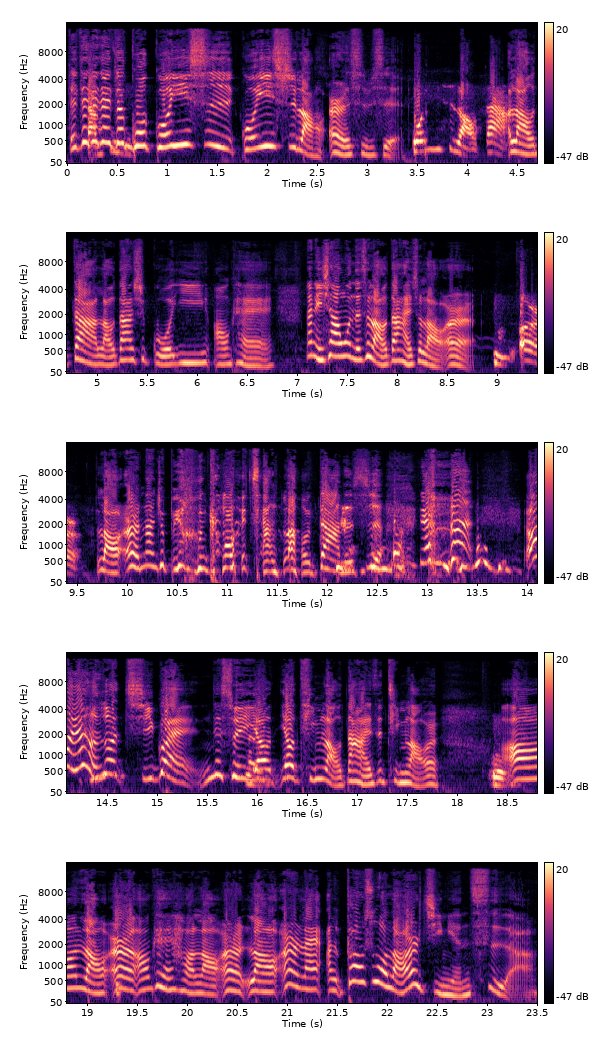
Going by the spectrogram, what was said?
对对对对对，国国一是国一是老二是不是？国一是老大，老大老大是国一，OK。那你现在问的是老大还是老二？老二，老二，那就不用跟我讲老大的事。然后也很说奇怪，那所以要要听老大还是听老二？哦，老二，OK，好，老二，老二来啊，告诉我老二几年次啊？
